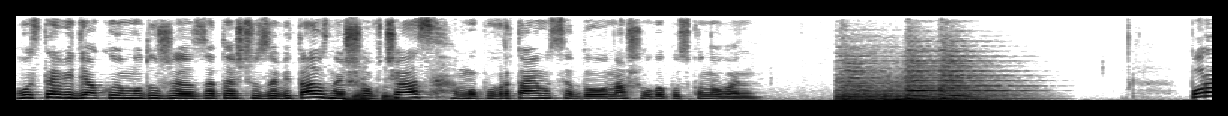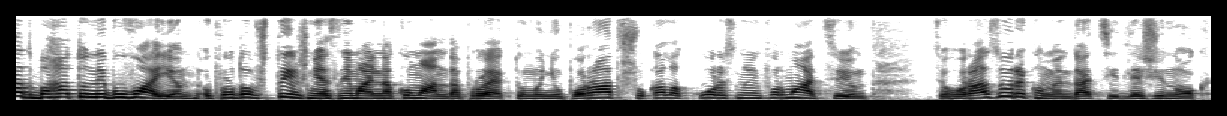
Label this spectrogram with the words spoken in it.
Гостеві дякуємо дуже за те, що завітав. Знайшов Дякую. час. Ми повертаємося до нашого випуску новин. Порад багато не буває. Упродовж тижня знімальна команда проекту Меню порад шукала корисну інформацію. Цього разу рекомендації для жінок.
